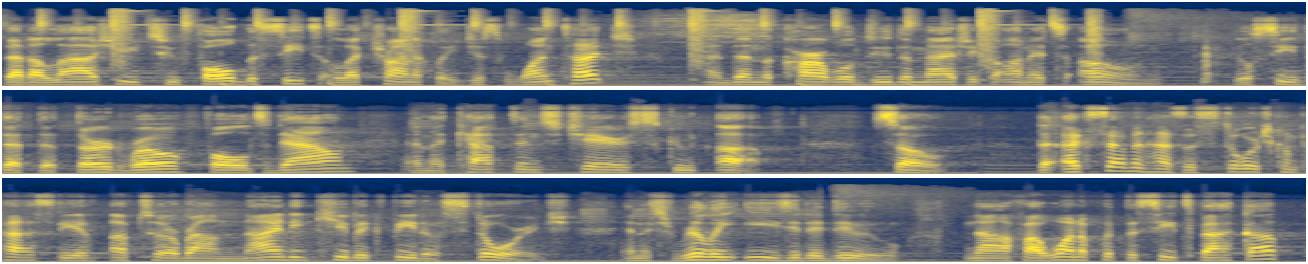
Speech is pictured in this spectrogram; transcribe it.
that allows you to fold the seats electronically, just one touch, and then the car will do the magic on its own. You'll see that the third row folds down and the captain's chairs scoot up. So the X7 has a storage capacity of up to around 90 cubic feet of storage, and it's really easy to do. Now, if I wanna put the seats back up,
